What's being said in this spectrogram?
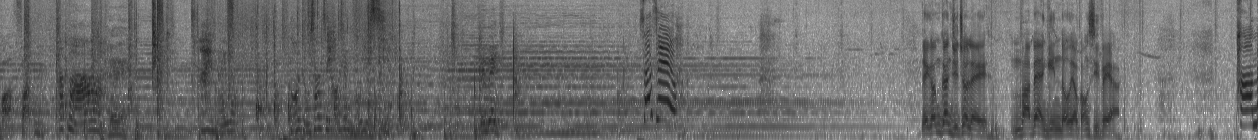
高華法啊！阿爸，唉，唉咪啦，我同三少講聲唔好意思啊。冰冰，三少，你咁跟住出嚟，唔怕俾人見到又講是非啊？怕咩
